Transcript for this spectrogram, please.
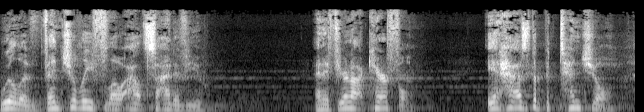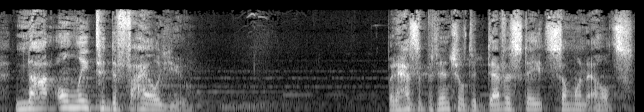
will eventually flow outside of you. And if you're not careful, it has the potential not only to defile you, but it has the potential to devastate someone else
